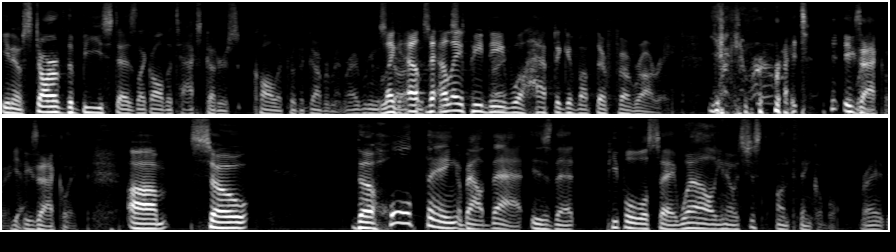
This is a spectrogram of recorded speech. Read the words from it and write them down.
you know, starve the beast, as like all the tax cutters call it for the government, right? We're going to Like L- the beast, LAPD right? will have to give up their Ferrari. Yeah, right. Exactly. yeah. Exactly. Um, so the whole thing about that is that people will say, well, you know, it's just unthinkable, right?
